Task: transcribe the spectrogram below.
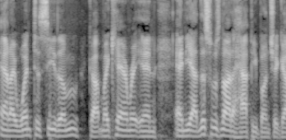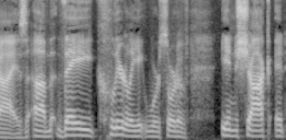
And I went to see them, got my camera in, and yeah, this was not a happy bunch of guys. Um, they clearly were sort of in shock, in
